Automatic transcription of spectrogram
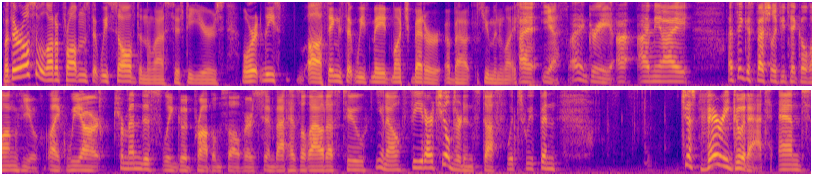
But there are also a lot of problems that we've solved in the last fifty years, or at least uh, things that we've made much better about human life. I yes, I agree. I, I mean, I I think especially if you take a long view, like we are tremendously good problem solvers, and that has allowed us to, you know, feed our children and stuff, which we've been just very good at, and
